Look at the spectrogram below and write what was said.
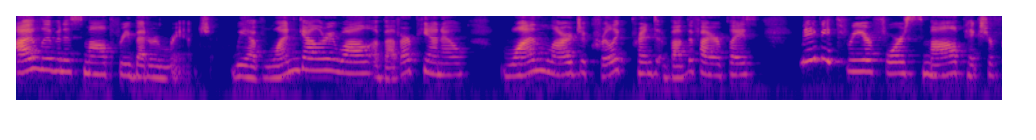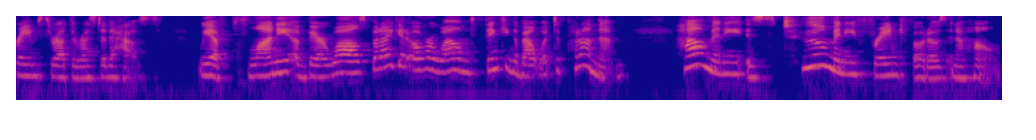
I live in a small three bedroom ranch. We have one gallery wall above our piano, one large acrylic print above the fireplace, maybe three or four small picture frames throughout the rest of the house. We have plenty of bare walls, but I get overwhelmed thinking about what to put on them. How many is too many framed photos in a home?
